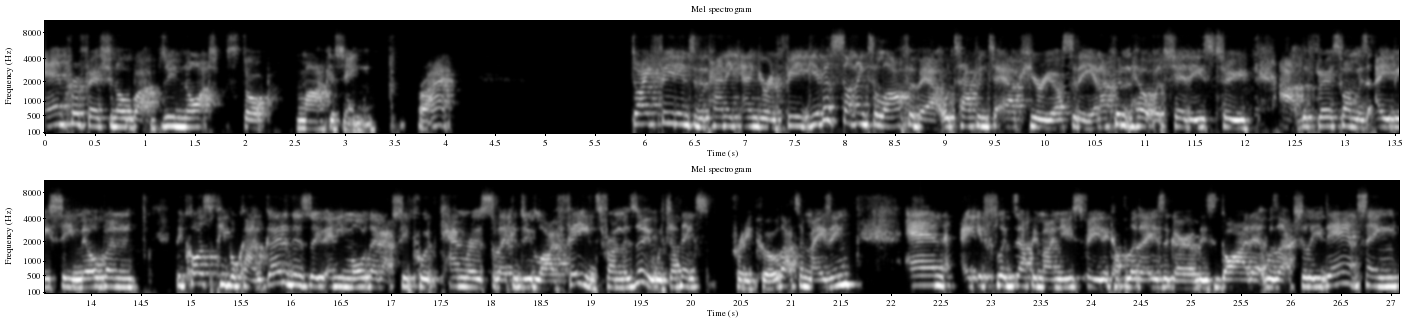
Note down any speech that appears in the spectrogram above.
and professional, but do not stop marketing, right? Don't feed into the panic, anger, and fear. Give us something to laugh about or tap into our curiosity. And I couldn't help but share these two. Uh, the first one was ABC Melbourne. Because people can't go to the zoo anymore, they've actually put cameras so they can do live feeds from the zoo, which I think is pretty cool. That's amazing. And it flicked up in my newsfeed a couple of days ago of this guy that was actually dancing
